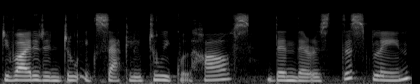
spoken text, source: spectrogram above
divided into exactly two equal halves. Then there is this plane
